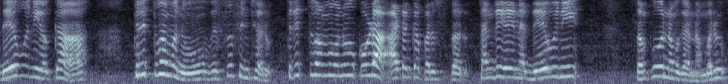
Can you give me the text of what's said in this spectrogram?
దేవుని యొక్క త్రిత్వమును విశ్వసించరు. త్రిత్వమును కూడా ఆటంకపరుస్తారు. తండ్రి అయిన దేవుని సంపూర్ణముగా నమ్మరు.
